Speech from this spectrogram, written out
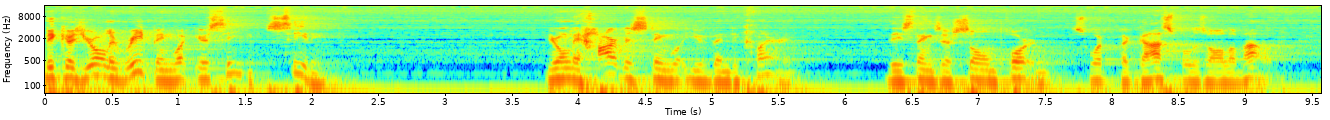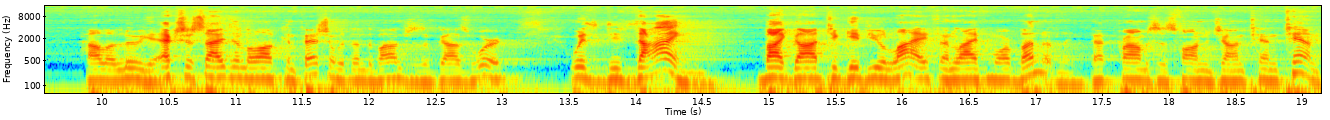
because you're only reaping what you're seeding. You're only harvesting what you've been declaring. These things are so important. It's what the gospel is all about. Hallelujah. Exercising the law of confession within the boundaries of God's word was designed by God to give you life and life more abundantly. That promise is found in John 10 10.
